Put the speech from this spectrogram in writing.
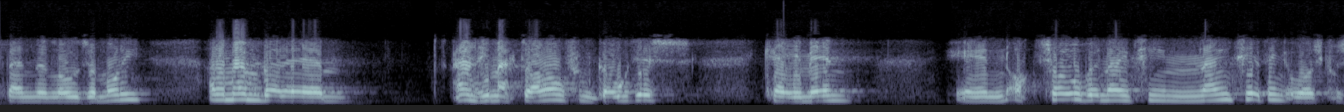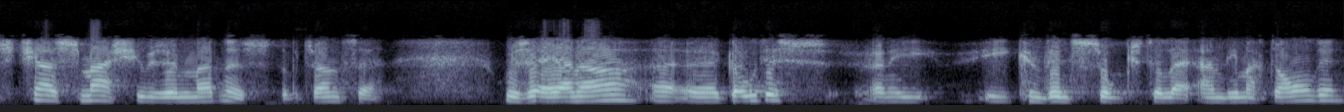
spending loads of money. I remember um, Andy McDonald from Go! Discs came in in October 1990, I think it was, because Chas Smash, who was in Madness, the dancer, was A&R, uh, uh, Go! Discs, and he, he convinced Suggs to let Andy McDonald in.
